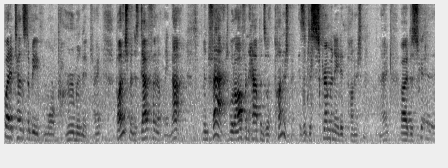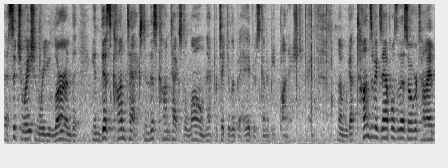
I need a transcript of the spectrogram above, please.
but it tends to be more permanent. Right? Punishment is definitely not. In fact, what often happens with punishment is a discriminated punishment. Right? A, a situation where you learn that in this context, in this context alone, that particular behavior is going to be punished. Right? Um, we got tons of examples of this over time.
